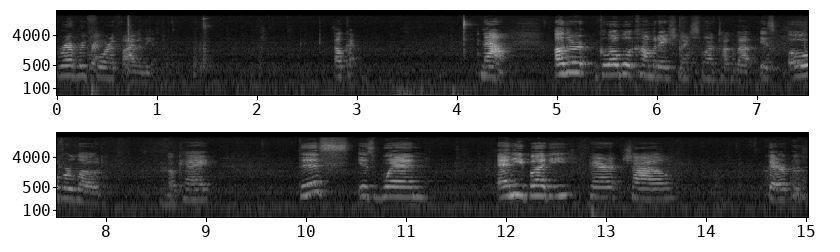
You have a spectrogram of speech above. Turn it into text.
For every four to five of the other. Okay. Now, other global accommodation I just want to talk about is overload. Okay? This is when anybody, parent, child, therapist,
